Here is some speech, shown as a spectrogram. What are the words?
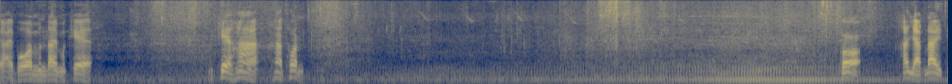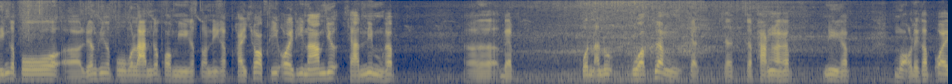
ยาย เพราะว่ามันได้มาแค่ แค่ห้าห้าท่อน ก็ถ้าอยากได้สิงคโปร์เอ่อเหลืองสิงคโปร์โบราณก็พอมีครับตอนนี้ครับ ใครชอบที่อ้อยที่น้ำเยอะชานนิ่มครับแบบคนอนุกลัวเครื่องจะจะจะพังนะครับ นี่ครับ เหมาะเลยครับอ้อย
